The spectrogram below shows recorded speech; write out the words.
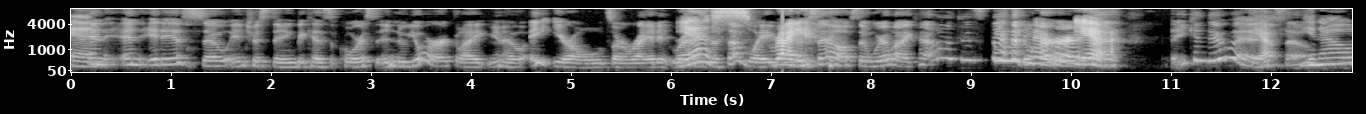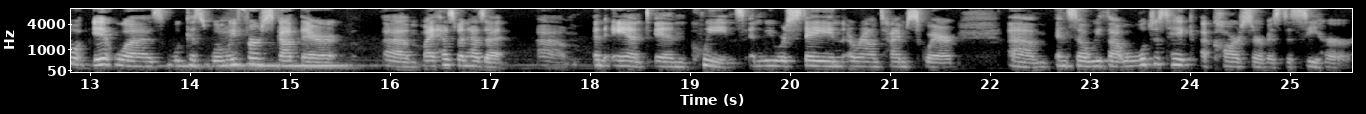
And And, and it is so interesting because of course in New York, like you know, eight year olds are riding riding the Yes. subway by themselves, and we're like, how does that never- work? Yeah. But they can do it. Yep. So you know, it was because when we first got there, um, my husband has a um, an aunt in Queens, and we were staying around Times Square, um, and so we thought, well, we'll just take a car service to see her.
